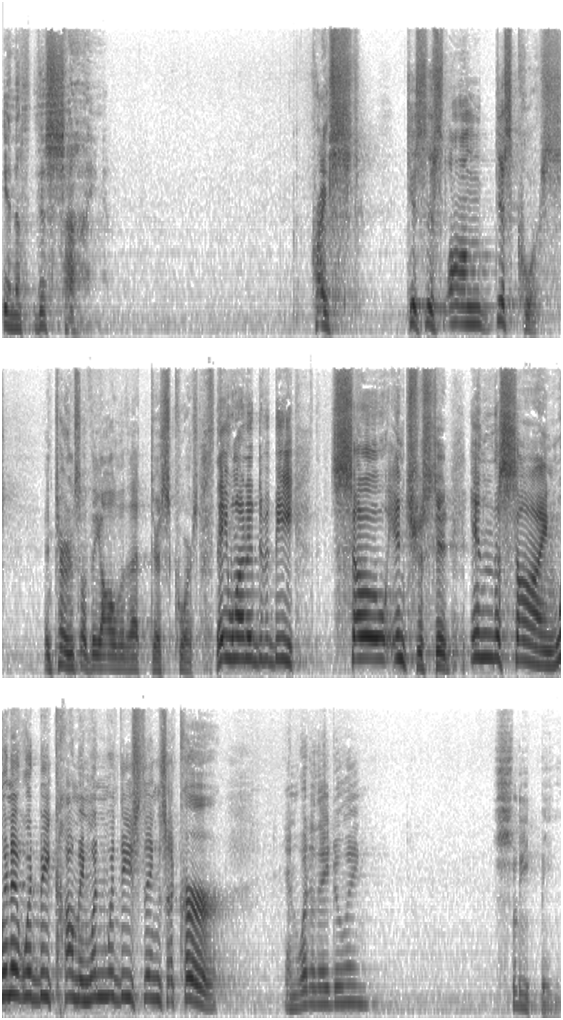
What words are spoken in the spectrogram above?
in this sign. Christ gives this long discourse in terms of the Olivet discourse. They wanted to be so interested in the sign, when it would be coming, when would these things occur. And what are they doing? Sleeping.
